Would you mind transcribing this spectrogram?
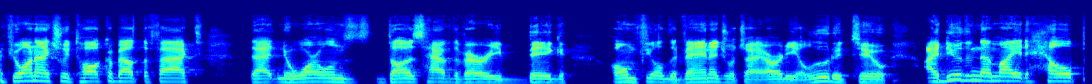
if you want to actually talk about the fact that New Orleans does have the very big home field advantage, which I already alluded to. I do think that might help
